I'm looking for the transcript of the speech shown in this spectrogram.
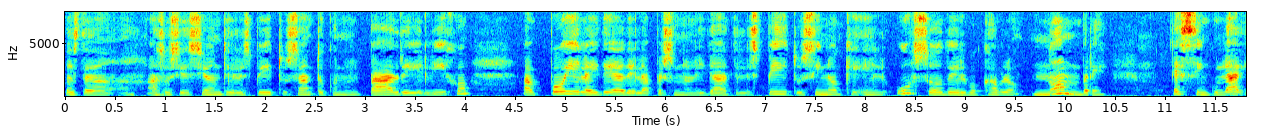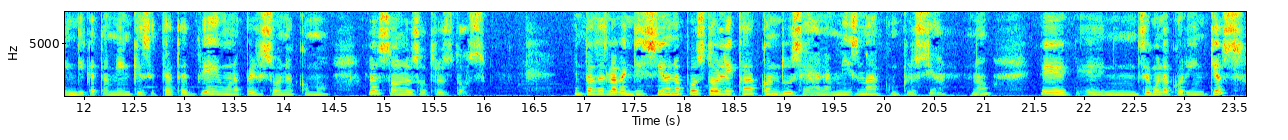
esta asociación del Espíritu Santo con el Padre y el Hijo apoye la idea de la personalidad del Espíritu, sino que el uso del vocablo nombre es singular, indica también que se trata de una persona como lo son los otros dos. Entonces la bendición apostólica conduce a la misma conclusión, ¿no? Eh, en 2 Corintios,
